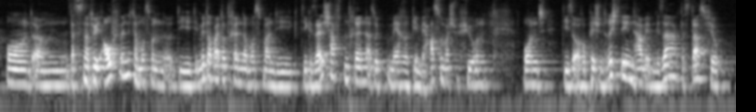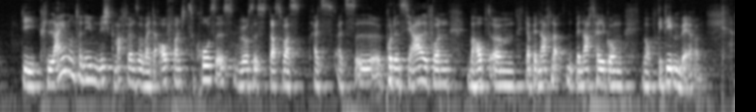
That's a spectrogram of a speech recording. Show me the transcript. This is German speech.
Und ähm, das ist natürlich aufwendig, da muss man die, die Mitarbeiter trennen, da muss man die, die Gesellschaften trennen, also mehrere GmbHs zum Beispiel führen. Und diese europäischen Richtlinien haben eben gesagt, dass das für die kleinen Unternehmen nicht gemacht werden soll, weil der Aufwand zu groß ist, versus das, was als, als äh, Potenzial von überhaupt ähm, ja, Benachteiligung überhaupt gegeben wäre.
